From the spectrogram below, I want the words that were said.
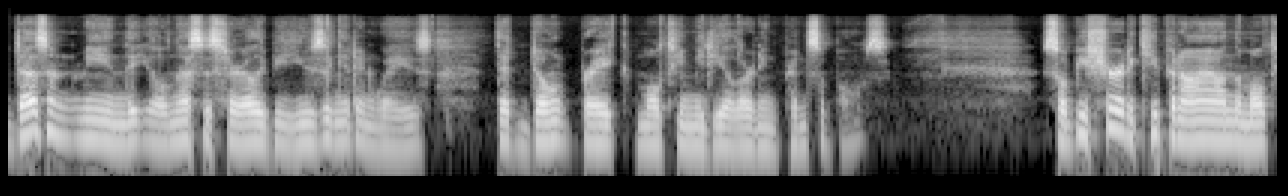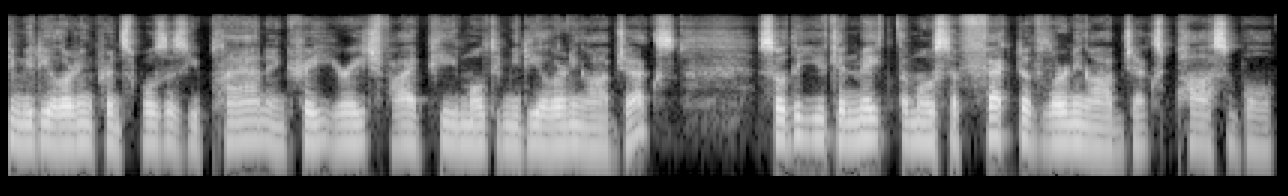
doesn't mean that you'll necessarily be using it in ways that don't break multimedia learning principles. So be sure to keep an eye on the multimedia learning principles as you plan and create your H5P multimedia learning objects so that you can make the most effective learning objects possible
